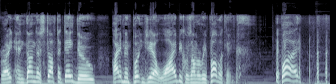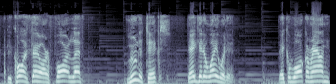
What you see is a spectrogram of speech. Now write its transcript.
right, and done the stuff that they do, I'd have been put in jail. Why? Because I'm a Republican. but because they are far left lunatics, they get away with it. They can walk around.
